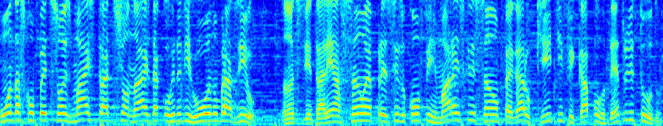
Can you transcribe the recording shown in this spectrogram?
uma das competições mais tradicionais da corrida de rua no Brasil. Antes de entrar em ação, é preciso confirmar a inscrição, pegar o kit e ficar por dentro de tudo.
